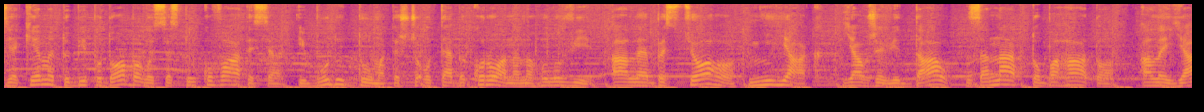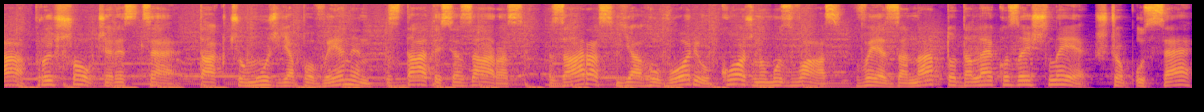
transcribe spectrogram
з якими тобі подобалося спілкуватися, і будуть думати, що у тебе корона на голові. Але без цього ніяк. Я вже віддав занадто багато. Але я пройшов через це. Так чому ж я повинен здатися зараз? Зараз я говорю кожному з вас. Ви занадто далеко зайшли, щоб усе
